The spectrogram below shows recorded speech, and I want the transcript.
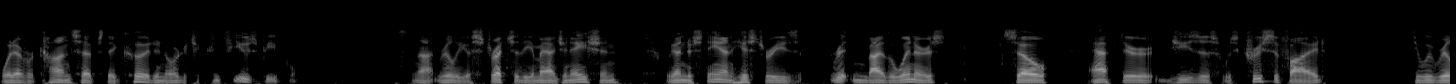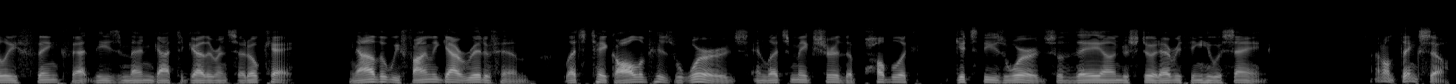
whatever concepts they could in order to confuse people? It's not really a stretch of the imagination. We understand history's written by the winners. So after Jesus was crucified, do we really think that these men got together and said, okay, now that we finally got rid of him, let's take all of his words and let's make sure the public gets these words so they understood everything he was saying? I don't think so.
